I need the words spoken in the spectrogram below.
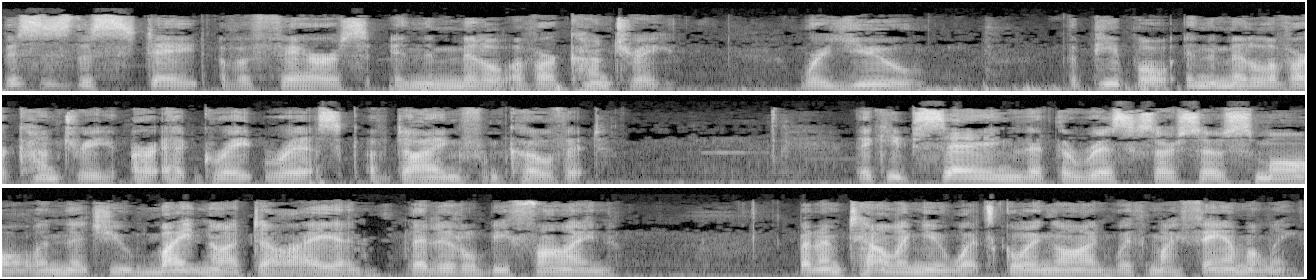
This is the state of affairs in the middle of our country, where you, the people in the middle of our country, are at great risk of dying from COVID. They keep saying that the risks are so small and that you might not die and that it'll be fine. But I'm telling you what's going on with my family.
